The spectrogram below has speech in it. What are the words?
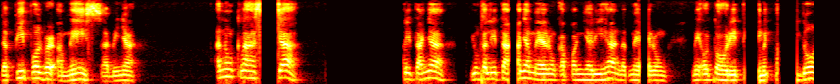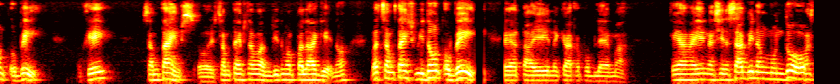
the people were amazed. Sabi niya, anong klase siya? Salita niya, yung salita niya mayroong kapangyarihan at mayroong may authority, may don't obey. Okay? Sometimes, or sometimes naman, hindi naman palagi, no? But sometimes we don't obey. Kaya tayo nagkakaproblema. Kaya ngayon, ang sinasabi ng mundo, mas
